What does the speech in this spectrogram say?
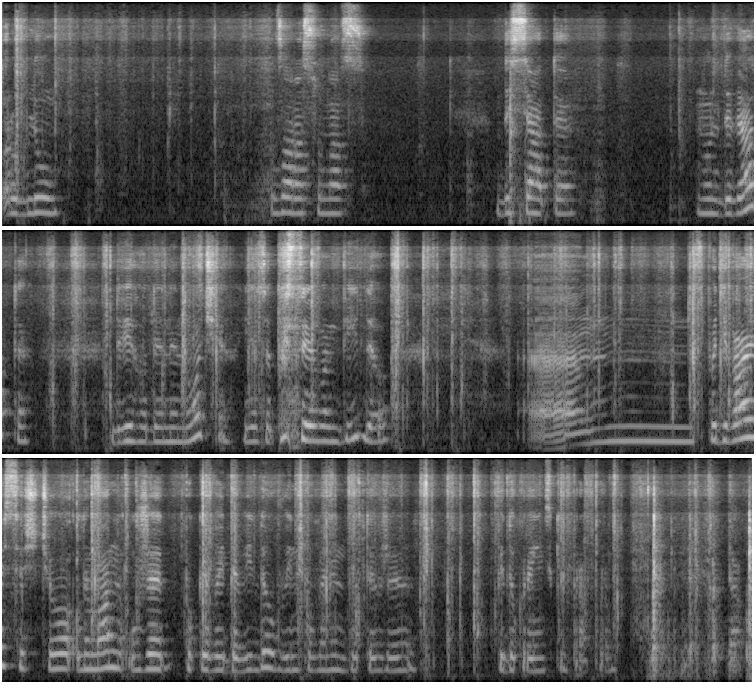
Роблю. Зараз у нас 10.09, 2 години ночі. Я записую вам відео. Ем, Сподіваюся, що Лиман уже, поки вийде відео, він повинен бути вже під українським прапором. Так.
